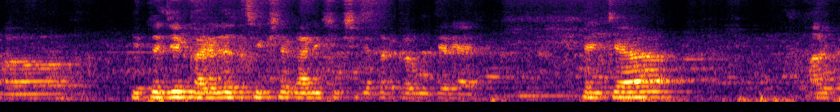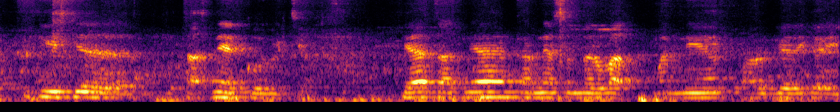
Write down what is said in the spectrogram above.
अ, जे कार्यरत शिक्षक आणि शिक्षकेतर कर्मचारी आहेत त्यांच्या आर टी एसच्या चाचण्या आहेत कोविडच्या त्या चाचण्या करण्यासंदर्भात माननीय आरोग्य अधिकारी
